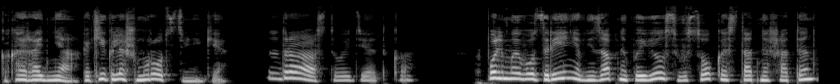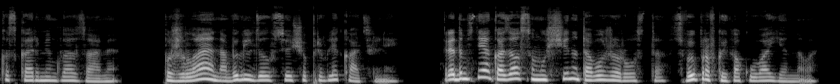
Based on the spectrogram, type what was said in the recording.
Какая родня? Какие кляшму родственники? Здравствуй, детка. В поле моего зрения внезапно появилась высокая статная шатенка с карими глазами. Пожилая, она выглядела все еще привлекательней. Рядом с ней оказался мужчина того же роста, с выправкой, как у военного.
